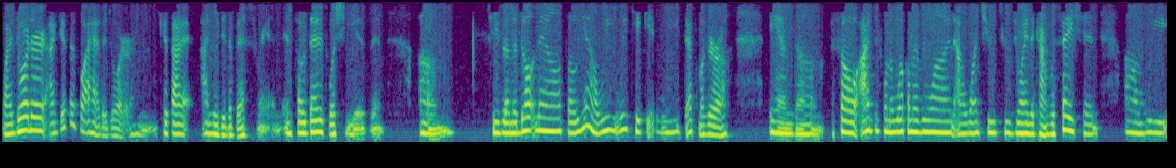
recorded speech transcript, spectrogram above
my daughter, I guess that's why I had a daughter because I I needed a best friend, and so that is what she is. And um, she's an adult now, so yeah, we we kick it. We that's my girl. And um, so I just want to welcome everyone. I want you to join the conversation. Um, we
